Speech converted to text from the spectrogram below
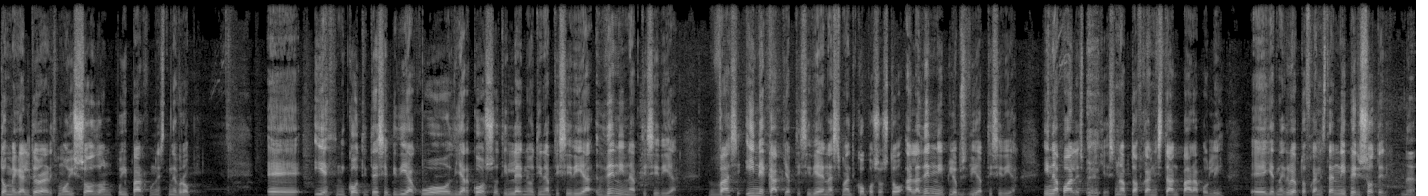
το μεγαλύτερο αριθμό εισόδων που υπάρχουν στην Ευρώπη. Ε, οι εθνικότητες, επειδή ακούω διαρκώς ότι λένε ότι είναι από τη Συρία, δεν είναι από τη Συρία. Βάση, είναι κάποια από τη Συρία, ένα σημαντικό ποσοστό, αλλά δεν είναι η πλειοψηφία από τη Συρία. Είναι από άλλες περιοχές. Είναι από το Αφγανιστάν πάρα πολύ. Ε, για την ακρίβεια από το Αφγανιστάν είναι οι περισσότεροι. Ναι.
